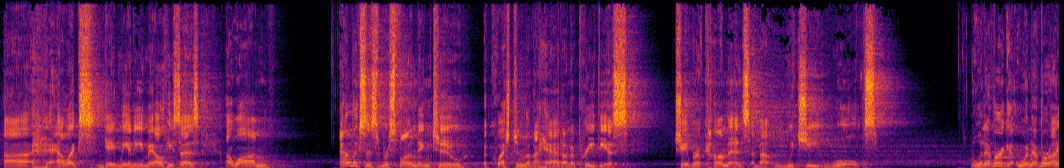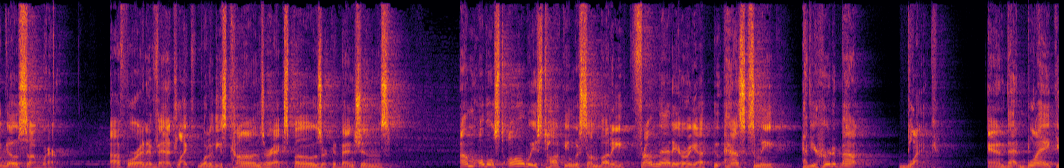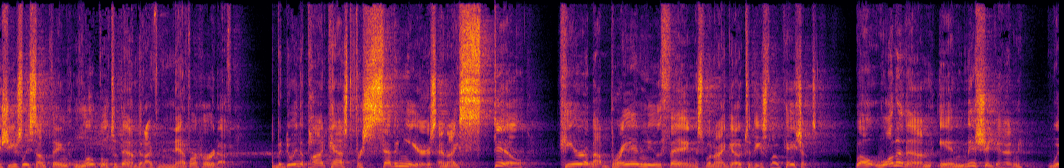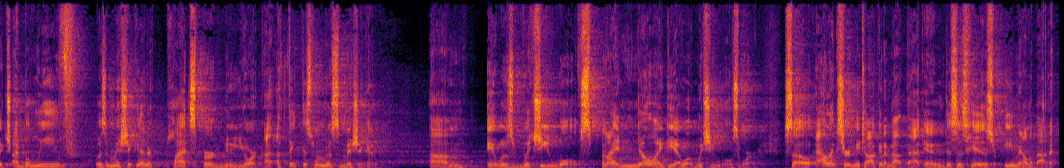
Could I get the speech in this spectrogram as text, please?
Uh, Alex gave me an email. He says, oh, well, um, Alex is responding to a question that I had on a previous Chamber of Comments about witchy wolves. Whenever, whenever I go somewhere uh, for an event, like one of these cons or expos or conventions, I'm almost always talking with somebody from that area who asks me, have you heard about blank? And that blank is usually something local to them that I've never heard of. I've been doing the podcast for seven years and I still hear about brand new things when I go to these locations. Well, one of them in Michigan, which I believe was it Michigan or Plattsburgh, New York? I, I think this one was Michigan. Um, it was witchy wolves, and I had no idea what witchy wolves were. So Alex heard me talking about that, and this is his email about it.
